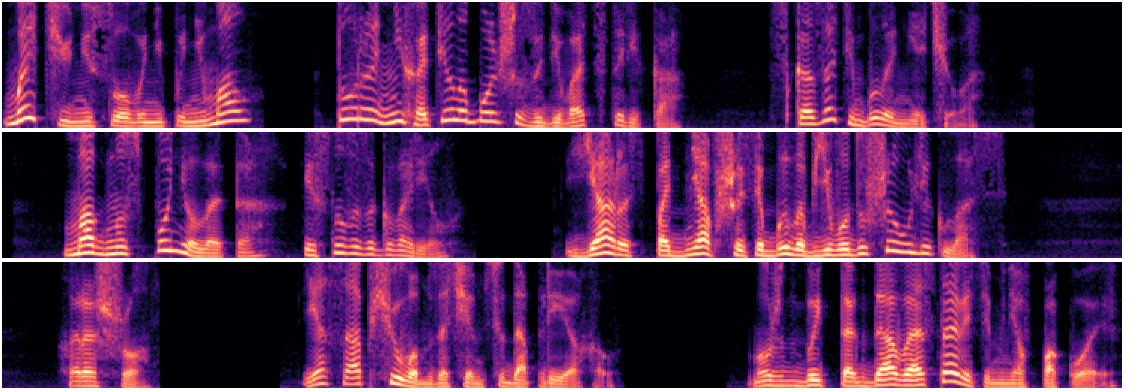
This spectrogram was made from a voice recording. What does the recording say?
Мэтью ни слова не понимал, Тора не хотела больше задевать старика. Сказать им было нечего. Магнус понял это и снова заговорил. Ярость, поднявшаяся было в его душе, улеглась. «Хорошо. Я сообщу вам, зачем сюда приехал. Может быть, тогда вы оставите меня в покое?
